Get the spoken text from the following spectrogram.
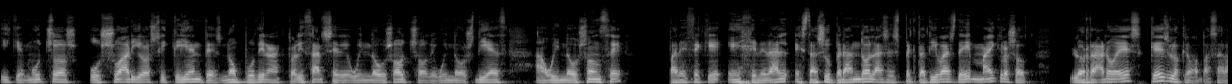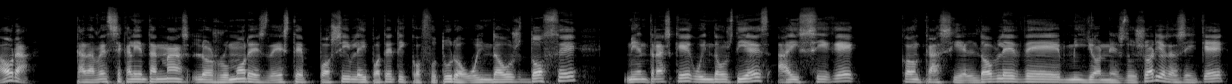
y que muchos usuarios y clientes no pudieran actualizarse de Windows 8 o de Windows 10 a Windows 11, parece que en general está superando las expectativas de Microsoft. Lo raro es qué es lo que va a pasar ahora. Cada vez se calientan más los rumores de este posible hipotético futuro Windows 12, mientras que Windows 10 ahí sigue con casi el doble de millones de usuarios, así que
